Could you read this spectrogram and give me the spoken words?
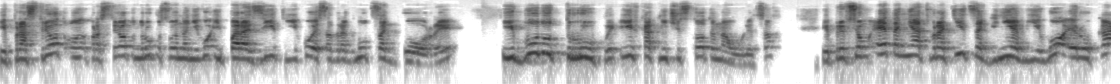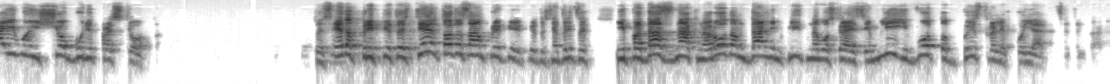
и прострет он, прострет он руку свою на него, и поразит его, и содрогнутся горы, и будут трупы их, как нечистоты на улицах. И при всем это не отвратится гнев его, и рука его еще будет простерта. То есть этот припев, то есть тот же самый припев, то есть не отвратится, и подаст знак народам дальним клит на с края земли, и вот тот быстро легко явится. И так далее.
